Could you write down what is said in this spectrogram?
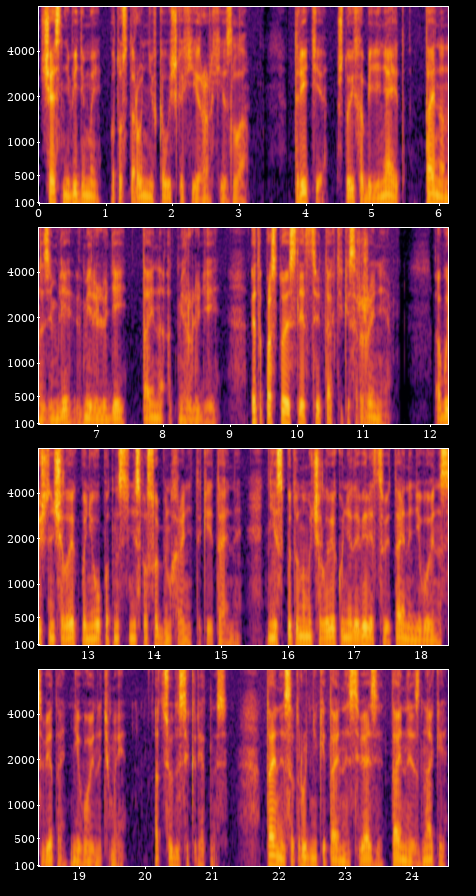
часть невидимой, потусторонней в кавычках иерархии зла. Третье, что их объединяет, тайна на земле, в мире людей, тайна от мира людей. Это простое следствие тактики сражения. Обычный человек по неопытности не способен хранить такие тайны. Неиспытанному человеку не доверят свои тайны ни воины света, ни воины тьмы. Отсюда секретность. Тайные сотрудники, тайные связи, тайные знаки,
